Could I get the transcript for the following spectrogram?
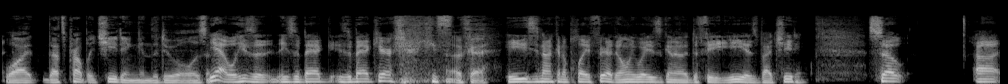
Well, I, that's probably cheating in the duel, isn't Yeah, well, he's a he's a bad he's a bad character. He's. Okay. he's not going to play fair. The only way he's going to defeat Yi is by cheating. So, uh,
